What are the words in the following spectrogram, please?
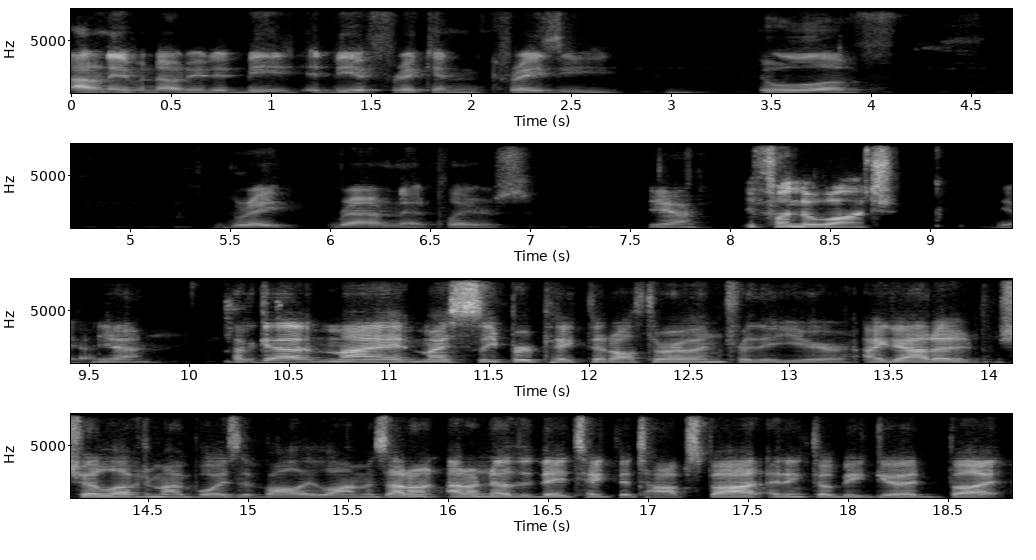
I don't even know, dude. It'd be it'd be a freaking crazy duel of great round net players. Yeah. Be fun to watch. Yeah. Yeah. I've got my my sleeper pick that I'll throw in for the year. I gotta show love to my boys at Volley Llamas. I don't I don't know that they take the top spot. I think they'll be good, but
